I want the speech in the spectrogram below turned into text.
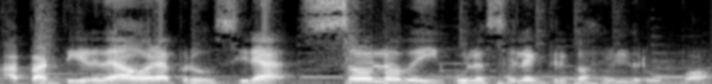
A partir de ahora producirá solo vehículos eléctricos del grupo.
